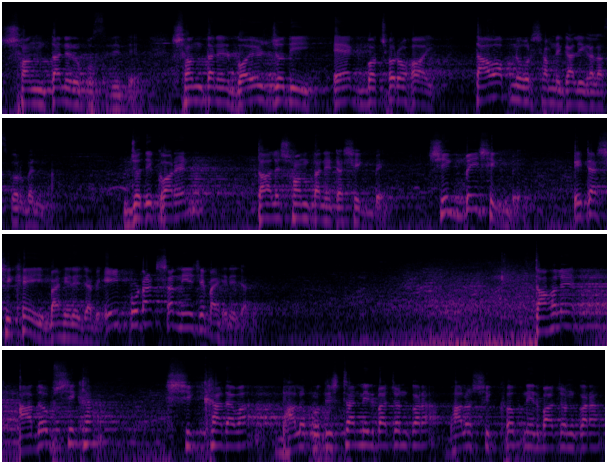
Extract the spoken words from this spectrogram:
সন্তানের উপস্থিতিতে। সন্তানের বয়স যদি এক বছরও হয় তাও আপনি ওর সামনে গালিগালাজ করবেন না। যদি করেন তাহলে সন্তান এটা শিখবে। শিখবেই শিখবে। এটা শিখেই বাহিরে যাবে। এই প্রোডাকশন নিয়ে সে বাহিরে যাবে। তাহলে আদব শিখা, শিক্ষা দেওয়া, ভালো প্রতিষ্ঠান নির্বাচন করা, ভালো শিক্ষক নির্বাচন করা,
